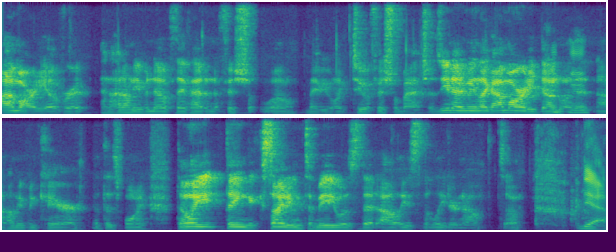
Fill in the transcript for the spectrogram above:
I'm already over it, and I don't even know if they've had an official. Well, maybe like two official matches. You know what I mean? Like I'm already done with it. And I don't even care at this point. The only thing exciting to me was that Ali's the leader now. So Yeah.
